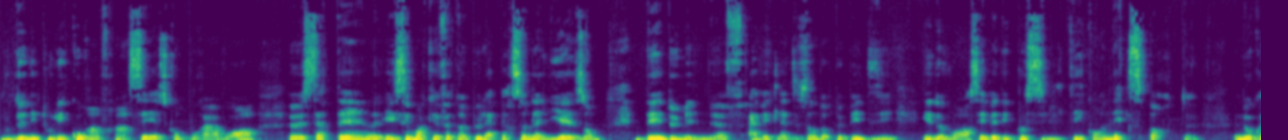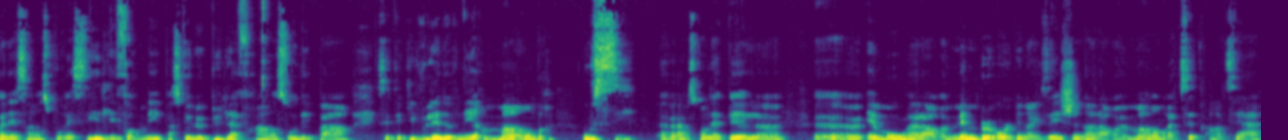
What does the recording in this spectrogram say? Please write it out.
vous donnez tous les cours en français, est-ce qu'on pourrait avoir euh, certaines, et c'est moi qui ai fait un peu la personne, la liaison dès 2009 avec la division d'orthopédie et de voir s'il y avait des possibilités qu'on exporte nos connaissances pour essayer de les former parce que le but de la France au départ, c'était qu'ils voulaient devenir membres aussi euh, à ce qu'on appelle euh, euh, un MO, alors un Member Organization, alors un membre à titre entière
